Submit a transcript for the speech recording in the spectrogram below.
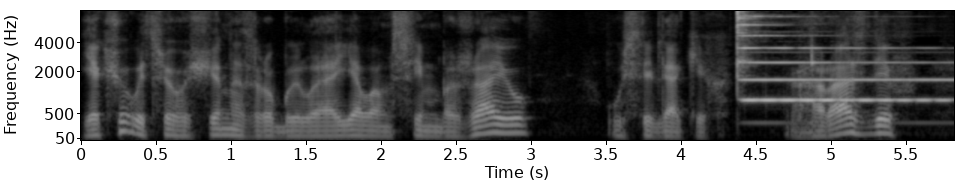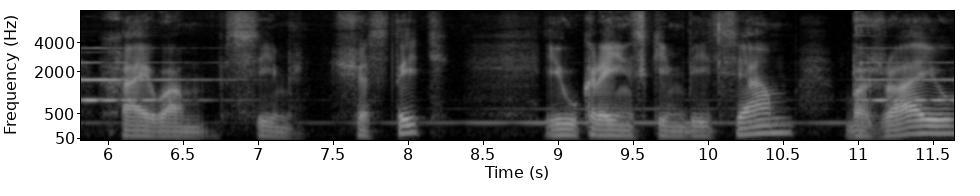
якщо ви цього ще не зробили. А я вам всім бажаю усіляких гараздів. Хай вам всім щастить і українським бійцям бажаю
